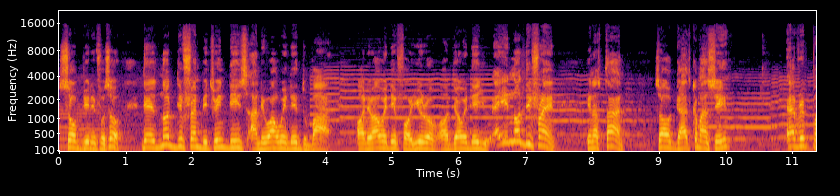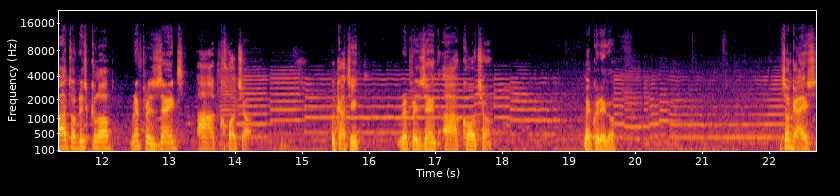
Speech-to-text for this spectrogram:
so beautiful. So there's no difference between this and the one we did Dubai or the one we did for Europe or the one we did you. It's no different. You understand? So guys, come and see. Every part of this club represents our culture. Look at it. Represent our culture. Make where they go. So guys,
